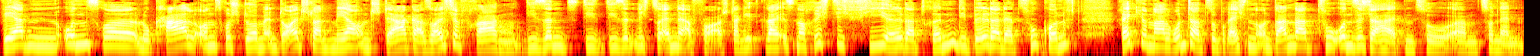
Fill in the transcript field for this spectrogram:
werden unsere lokal unsere Stürme in Deutschland mehr und stärker? Solche Fragen, die sind die die sind nicht zu Ende erforscht. Da geht da ist noch richtig viel da drin, die Bilder der Zukunft regional runterzubrechen und dann dazu Unsicherheiten zu ähm, zu nennen.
